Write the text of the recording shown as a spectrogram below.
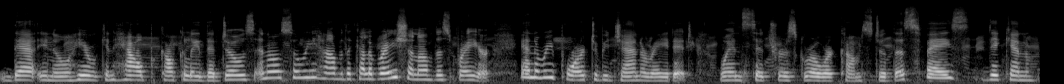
that you know here we can help calculate the dose and also we have the calibration of the sprayer and a report to be generated. When citrus grower comes to this phase they can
